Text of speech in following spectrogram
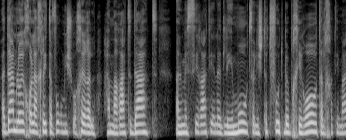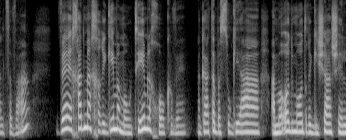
אדם לא יכול להחליט עבור מישהו אחר על המרת דת, על מסירת ילד לאימוץ, על השתתפות בבחירות, על חתימה על צוואה. ואחד מהחריגים המהותיים לחוק, ונגעת בסוגיה המאוד מאוד רגישה של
